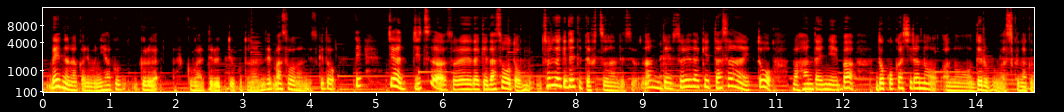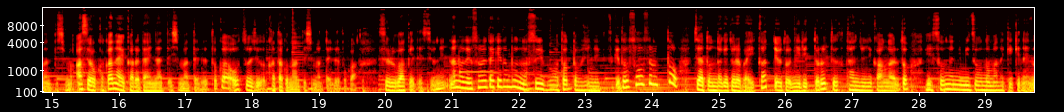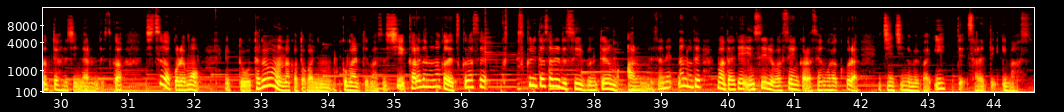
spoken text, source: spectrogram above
便の中にも200ぐらい含まれてるっていうことなのでまあそうなんですけど。でじゃあ実はそれだけ出そうと思うそれだけ出てて普通なんですよ。なんでそれだけ出さないと、まあ、反対に言えばどこかしらのあの出る分が少なくなってしまう。汗をかかない体になってしまったりだとかお通じが硬くなってしまったりだとかするわけですよね。なのでそれだけの分の水分は取ってほしいんですけどそうするとじゃあどんだけ取ればいいかっていうと2リットルって単純に考えるとえそんなに水を飲まなきゃいけないのっていう話になるんですが実はこれも、えっと、食べ物の中とかにも含まれてますしし体の中で作らせ作り出される水分っていうのもあるんですよね。なのでまあ大体飲水量は1000から1500ぐらい1日飲めばいいってされています。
